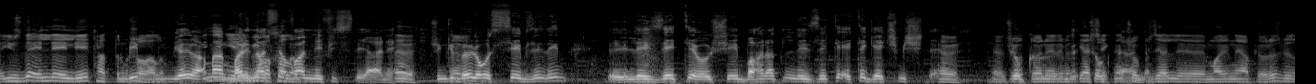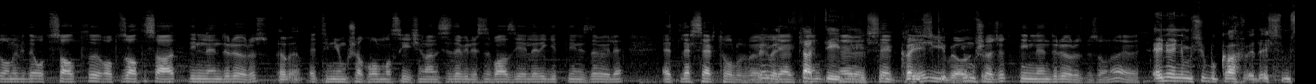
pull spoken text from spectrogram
e, yüzde 50-50'yi tattırmış Bir, olalım. ya- Bir ama deneyelim, bir marinasyon bakalım. falan nefisti yani. Evet, Çünkü evet. böyle o sebzenin e, lezzeti, o şey baharatın lezzeti ete geçmişti. Evet. Evet, Çok, çok, dönerimiz çok gerçekten çok, beğendim. güzel e, marine yapıyoruz. Biz onu bir de 36 36 saat dinlendiriyoruz. Evet. Etin yumuşak olması için. Hani siz de bilirsiniz bazı yerlere gittiğinizde böyle etler sert olur böyle Evet, yerken. sert değil, Evet, sert kayış değil, gibi olacak. Yumuşacık dinlendiriyoruz biz onu. Evet. En önemlisi bu kahvede şimdi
